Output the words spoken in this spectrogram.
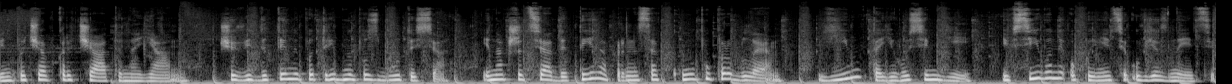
Він почав кричати на Яну, що від дитини потрібно позбутися, інакше ця дитина принесе купу проблем їм та його сім'ї, і всі вони опиняться у в'язниці.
